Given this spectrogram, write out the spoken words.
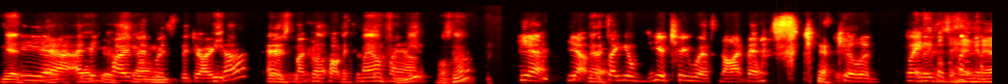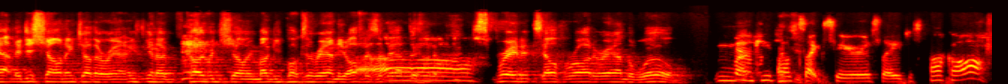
Yeah, Yeah, I think COVID showing- was the Joker it and was the, cl- monkeypox the clown the from it, wasn't it? Yeah, yeah, Yeah. It's like your your two worst nightmares. Yeah. Chilling. And they're just hanging out. They're just showing each other around. He's, you know, COVID showing monkeypox around the office about to sort Oh, of spread itself right around the world. Monkeypox, just- like seriously, just fuck off.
